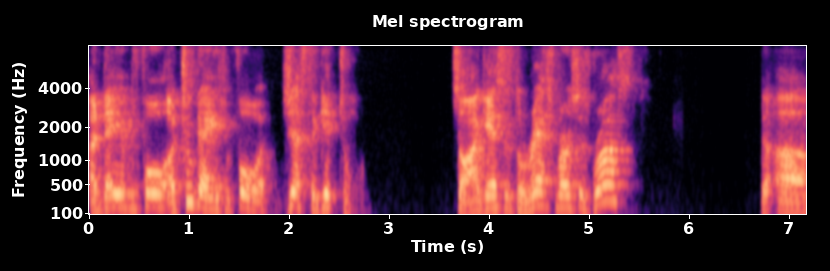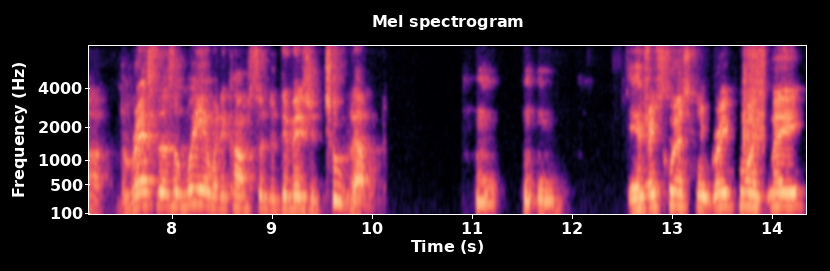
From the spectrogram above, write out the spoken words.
a day before or two days before just to get to them. So I guess it's the rest versus rust. The uh the rest doesn't win when it comes to the division two level. Great Interesting. question. Great points made.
